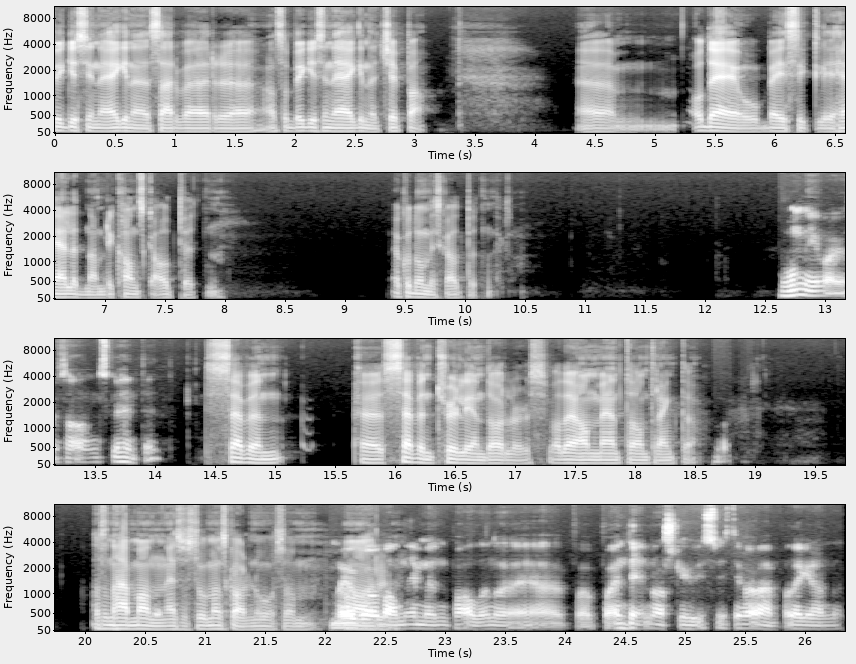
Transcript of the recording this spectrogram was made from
bygge sine egne server eh, Altså bygge sine egne chipper. Um, og det er jo basically hele den amerikanske outputen. Økonomiske outputen, liksom. Hvor mye var det sa han skulle hente inn? Seven, uh, seven trillion dollars var det han mente han trengte. Altså denne mannen er så stor man skal nå som Må jo har... gå vann i munnen på alle nå, eh, på, på, en del norske hus hvis de får være med på det greiene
